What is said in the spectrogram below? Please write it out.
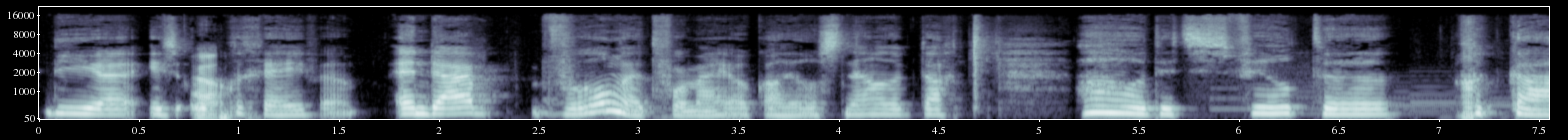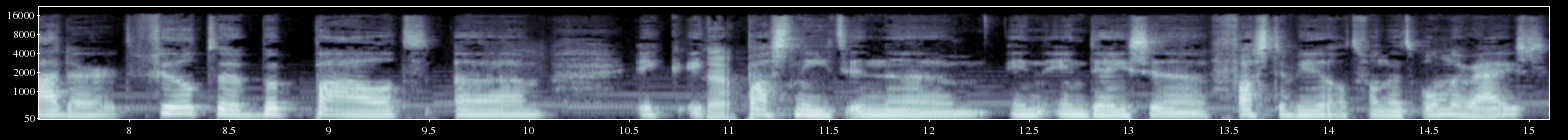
die uh, is opgegeven. En daar wrong het voor mij ook al heel snel. Dat ik dacht, oh, dit is veel te gekaderd, veel te bepaald. Um, ik ik pas niet in, uh, in, in deze vaste wereld van het onderwijs.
